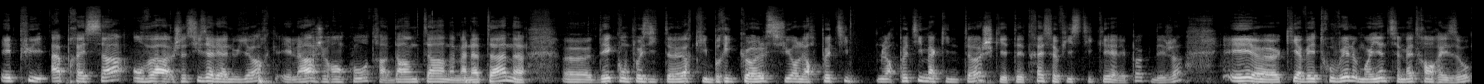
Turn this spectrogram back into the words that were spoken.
Et puis après ça, on va. Je suis allé à New York et là, je rencontre à downtown, à Manhattan, des compositeurs qui bricolent sur leur petit leur petit Macintosh qui était très sophistiqué à l'époque déjà et euh, qui avait trouvé le moyen de se mettre en réseau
